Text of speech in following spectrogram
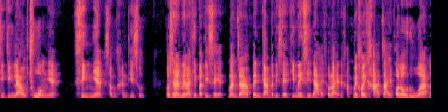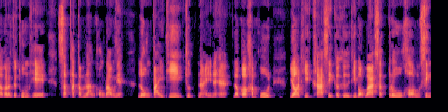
จริง ๆ แล้วช่วงเนี้ย สิ่งนี้สำคัญที่สุด เพราะฉะนั้นเวลาที่ปฏิเสธมันจะเป็นการปฏิเสธที่ไม่เสียดายเท่าไหร่นะครับ ไม่ค่อยขาใจ เพราะเรารู้ว่าเรากำลังจะทุ่มเทสัพพะกำลังของเราเนี่ยลงไปที่จุดไหนนะฮะแล้วก็คำพูดยอดฮิตคลาสสิกก็คือที่บอกว่าศัตรูของสิ่ง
